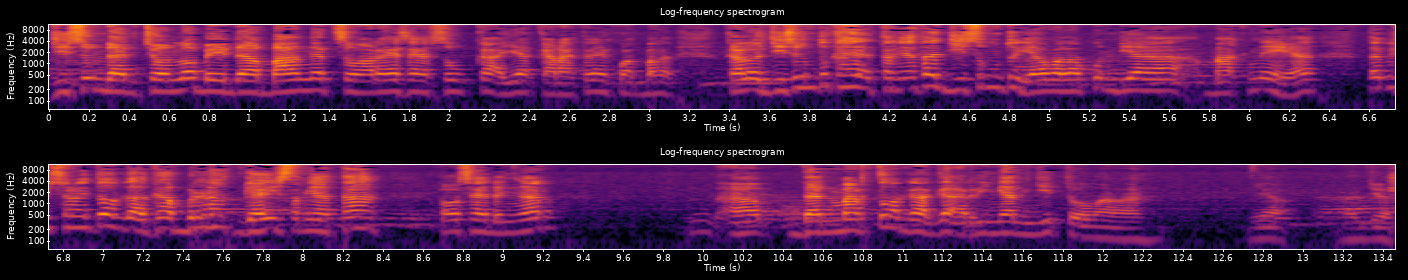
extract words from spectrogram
Jisung dan Chonlo beda banget suaranya saya suka ya karakternya kuat banget. Kalau Jisung tuh kayak ternyata Jisung tuh ya walaupun dia makne ya, tapi suaranya itu agak-agak berat guys ternyata kalau saya dengar uh, dan Mark tuh agak-agak ringan gitu malah. Yuk lanjut.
